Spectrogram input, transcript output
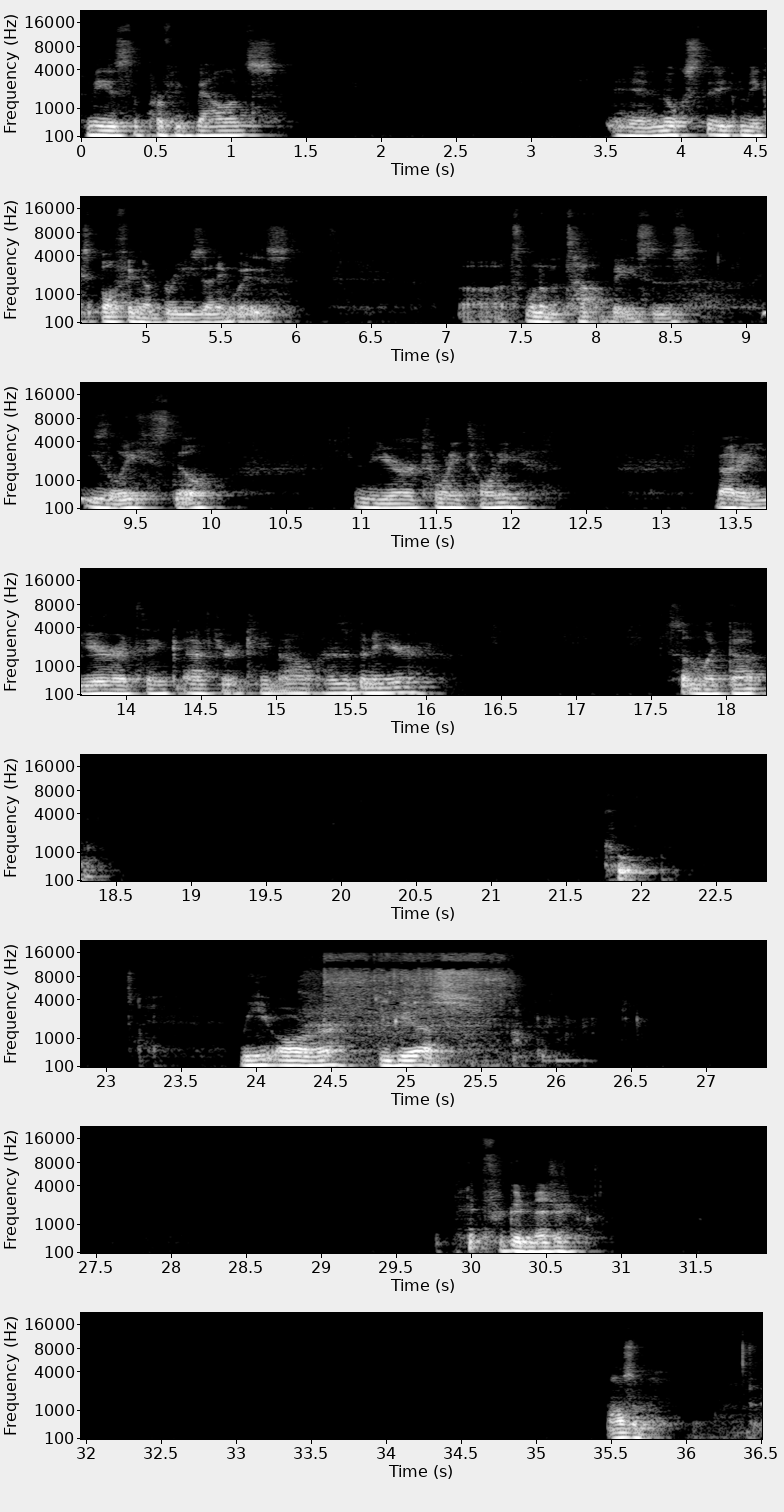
To me, it's the perfect balance. And Milksteak makes buffing a breeze anyways. Uh, it's one of the top bases, easily still, in the year 2020. About a year, I think, after it came out. Has it been a year? Something like that. Cool. We are DBS. For good measure. Awesome.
